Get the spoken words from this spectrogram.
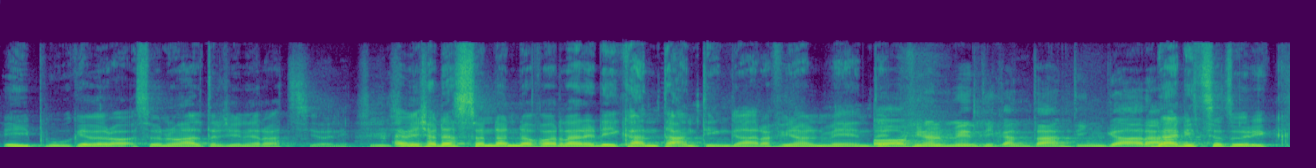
e Ipu, che però sono altre generazioni. Sì, e invece sì. adesso andando a parlare dei cantanti in gara, finalmente. Oh, finalmente i cantanti in gara. Dai, inizia tu Rick.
